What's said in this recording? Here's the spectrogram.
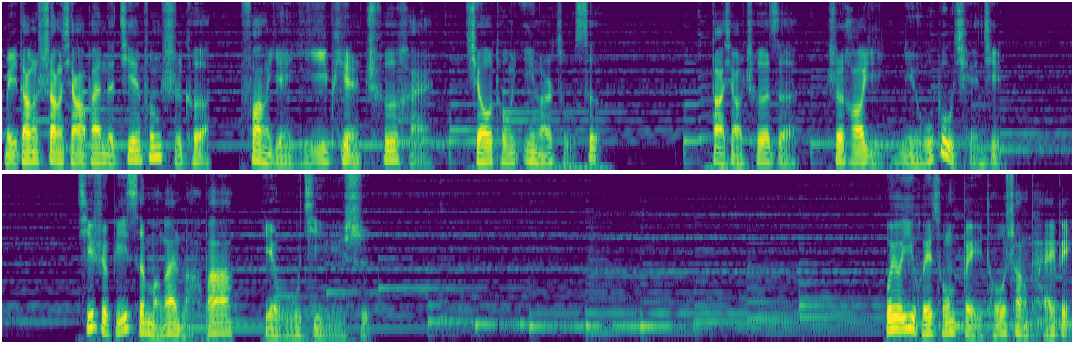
每当上下班的尖峰时刻。放眼一片车海，交通因而阻塞，大小车子只好以牛步前进。即使彼此猛按喇叭，也无济于事。我有一回从北头上台北，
